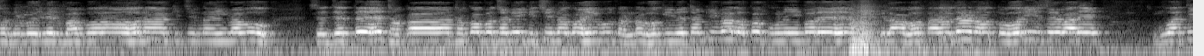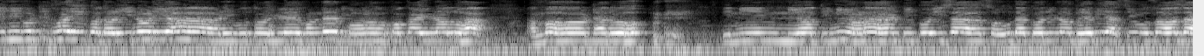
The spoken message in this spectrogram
শনি বহিলে ভাব না কিছু নাই বাবু সে যেতে ঠক ঠক পছকে কিছু ন কহিবু দণ্ড ভোগিবে ঠকিবা লোক পুণি পরে পিলা ভতার জান তোহরি সেবারে গুয়া তিনি গোটি খই কদলী নড়িয়া আনিবু তৈলে গণ্ডে পকাইল লোহা আম্ভ ঠারু ତିନି ନିଅ ତିନି ଅଣା ହାଟି ପଇସା ସଉଦା କରିଣ ଫେରି ଆସିବୁ ସହସା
